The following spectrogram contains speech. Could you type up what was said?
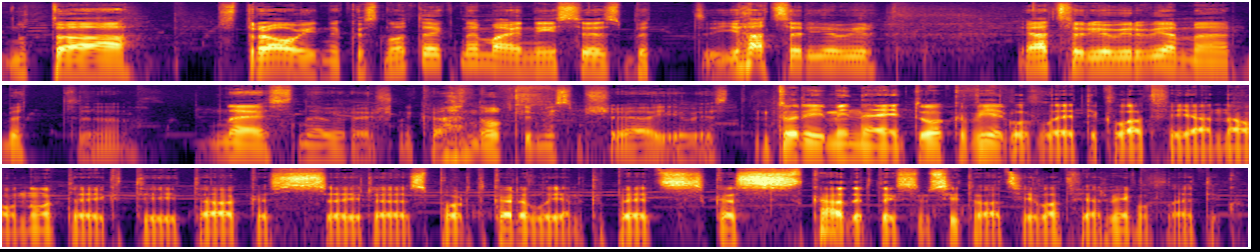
Nu tā strauji nekas noteikti nemainīsies, bet jācer jau ir, jācer jau ir vienmēr, bet uh, nē, es nevarēšu nekādu optimismu šajā ieviest. Tu arī minēji to, ka vieglatlētika Latvijā nav noteikti tā, kas ir uh, sporta karaliene, kāpēc, kas, kāda ir, teiksim, situācija Latvijā ar vieglatlētiku?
